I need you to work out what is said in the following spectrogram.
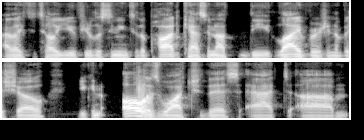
I like to tell you if you're listening to the podcast and not the live version of a show, you can always watch this at um,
